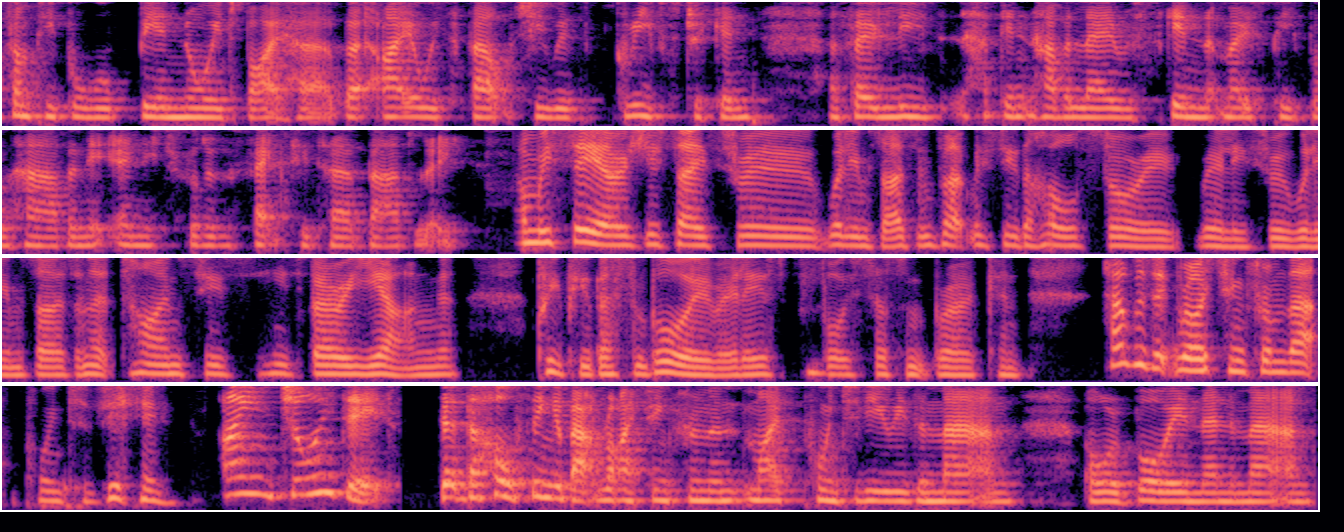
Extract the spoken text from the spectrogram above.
some people will be annoyed by her, but I always felt she was grief stricken. And so lose, didn't have a layer of skin that most people have. And it, and it sort of affected her badly. And we see her, as you say, through William's eyes. In fact, we see the whole story really through William's eyes. And at times he's he's very young, prepubescent boy, really. His mm. voice hasn't broken. How was it writing from that point of view? I enjoyed it. The, the whole thing about writing from my point of view is a man or a boy and then a man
